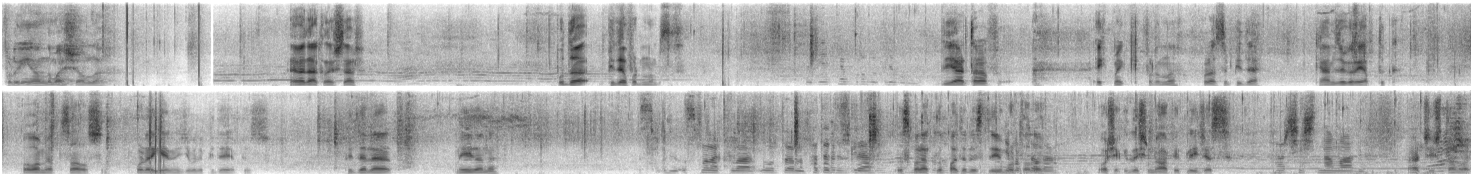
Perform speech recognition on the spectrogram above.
Fırın yandı maşallah. Evet arkadaşlar. Bu da pide fırınımız. Diğer taraf ekmek fırını. Burası pide. Kendimize göre yaptık. Babam yaptı sağ olsun. Buraya gelince böyle pide yapıyoruz. Pideler neydi anne? Ispanakla, yumurtalı, patatesle, Ispanaklı, patatesli, yumurtalı. Yumurtalı. O şekilde şimdi afiyetle yiyeceğiz. her çeşidinden vardı. Her çeşitten var.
